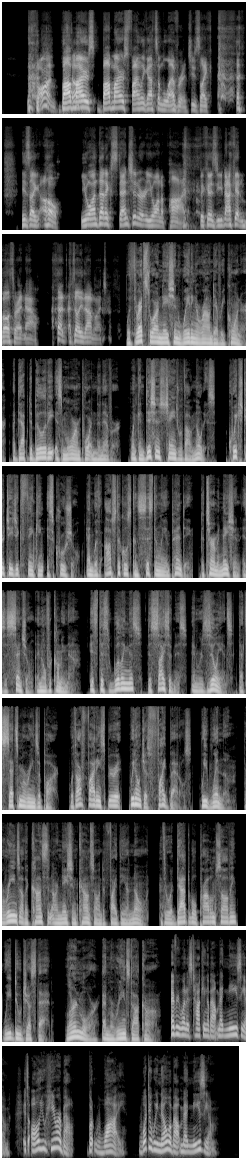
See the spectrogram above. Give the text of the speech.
gone. Bob done. Myers, Bob Myers finally got some leverage. He's like, he's like, oh, You want that extension or you want a pod? Because you're not getting both right now. I tell you that much. With threats to our nation waiting around every corner, adaptability is more important than ever. When conditions change without notice, quick strategic thinking is crucial. And with obstacles consistently impending, determination is essential in overcoming them. It's this willingness, decisiveness, and resilience that sets Marines apart. With our fighting spirit, we don't just fight battles, we win them. Marines are the constant our nation counts on to fight the unknown. And through adaptable problem solving, we do just that. Learn more at marines.com. Everyone is talking about magnesium. It's all you hear about. But why? What do we know about magnesium?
